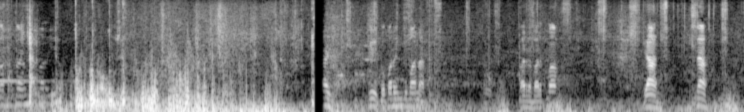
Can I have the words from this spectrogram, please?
Tapos tayo mga kariya. Ay, okay, ikaw pa rin bumanat. Oh, Para na, barat mo. Yan, na. Okay ka na yan.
